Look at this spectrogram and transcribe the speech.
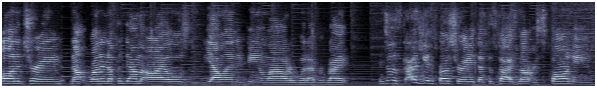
on a train, not running up and down the aisles and yelling and being loud or whatever, right? And so this guy's getting frustrated that this guy's not responding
